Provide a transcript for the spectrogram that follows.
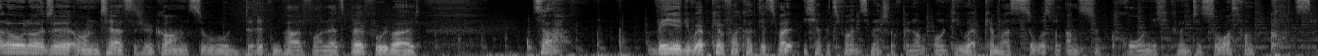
Hallo Leute und herzlich willkommen zu dritten Part von Let's Play Fullbald. So, wehe, die Webcam verkackt jetzt, weil ich habe jetzt vorhin Smash aufgenommen und die Webcam war sowas von ansynchron, ich könnte sowas von kotzen.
